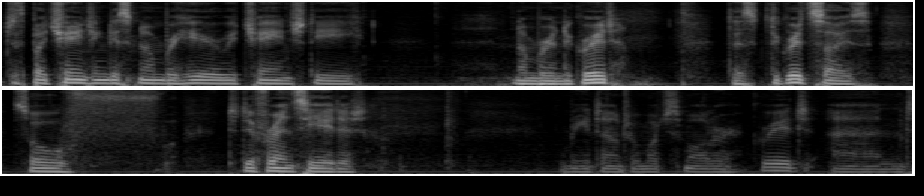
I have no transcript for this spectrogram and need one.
just by changing this number here, we change the number in the grid, this, the grid size. So to differentiate it, bring it down to a much smaller grid and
